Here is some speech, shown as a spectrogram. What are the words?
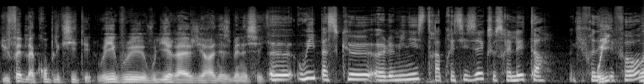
du fait de la complexité. Vous voyez que vous vouliez réagir Agnès Benesek. Euh, oui parce que le ministre a précisé que ce serait l'État qui ferait des efforts.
